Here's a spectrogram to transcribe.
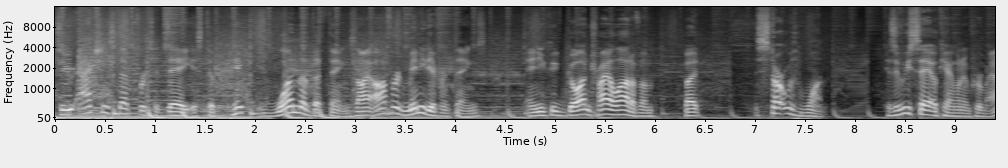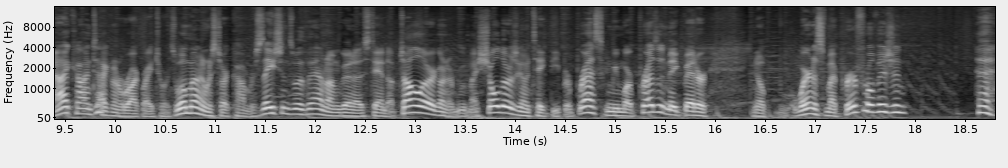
So your action step for today is to pick one of the things. Now I offered many different things, and you could go out and try a lot of them, but start with one. Because if we say, okay, I'm going to improve my eye contact, I'm going to walk right towards women, I'm going to start conversations with them, I'm going to stand up taller, I'm going to move my shoulders, I'm going to take deeper breaths, I'm going to be more present, make better, you know, awareness of my peripheral vision. I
